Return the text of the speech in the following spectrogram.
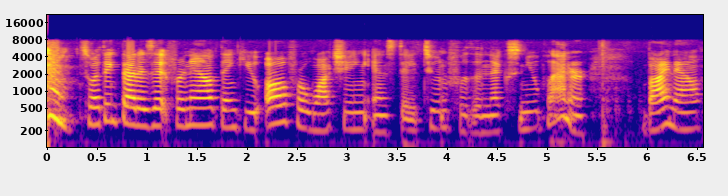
so I think that is it for now. Thank you all for watching and stay tuned for the next new planner. Bye now.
